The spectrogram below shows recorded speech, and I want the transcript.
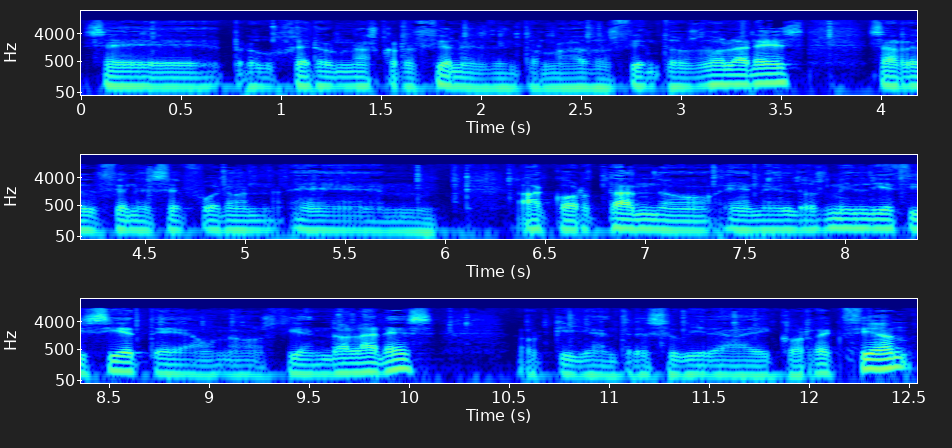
se produjeron unas correcciones de en torno a 200 dólares. Esas reducciones se fueron eh, acortando en el 2017 a unos 100 dólares, horquilla entre subida y corrección.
